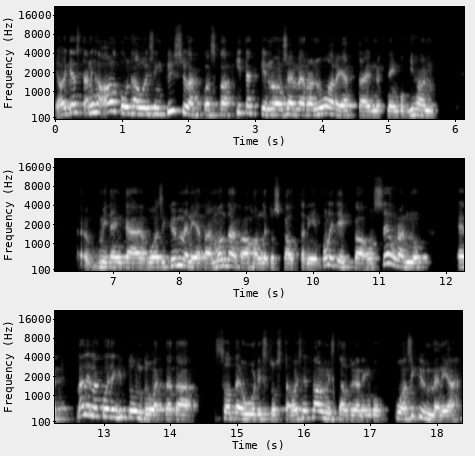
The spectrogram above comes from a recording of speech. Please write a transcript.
Ja oikeastaan ihan alkuun haluaisin kysyä, koska itsekin on sen verran nuori, että en nyt niin kuin ihan mitenkään vuosikymmeniä tai montaakaan hallituskautta niin politiikkaa ole seurannut. Et välillä kuitenkin tuntuu, että tätä sote-uudistusta olisi nyt valmisteltu jo niin kuin vuosikymmeniä.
